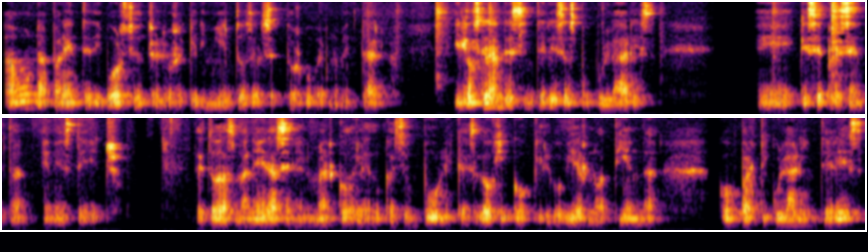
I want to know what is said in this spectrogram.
a un aparente divorcio entre los requerimientos del sector gubernamental y los grandes intereses populares eh, que se presentan en este hecho. De todas maneras, en el marco de la educación pública es lógico que el gobierno atienda con particular interés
